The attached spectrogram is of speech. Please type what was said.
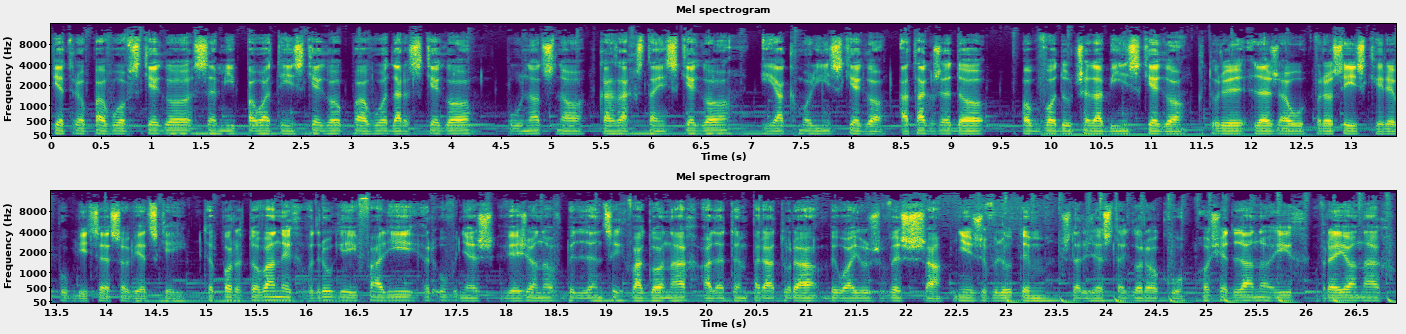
Pietropawłowskiego, Semipałatyńskiego, Pawłodarskiego, północno-kazachstańskiego i Akmolińskiego, a także do obwodu czelabińskiego, który leżał w Rosyjskiej Republice Sowieckiej. Deportowanych w drugiej fali również wieziono w bydlęcych wagonach, ale temperatura była już wyższa niż w lutym 40 roku. Osiedlano ich w rejonach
